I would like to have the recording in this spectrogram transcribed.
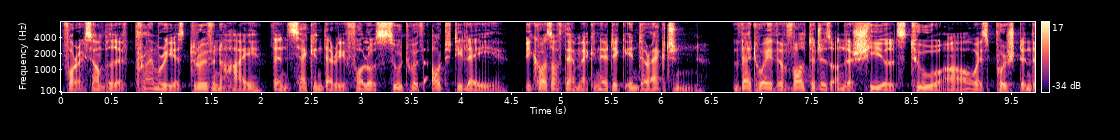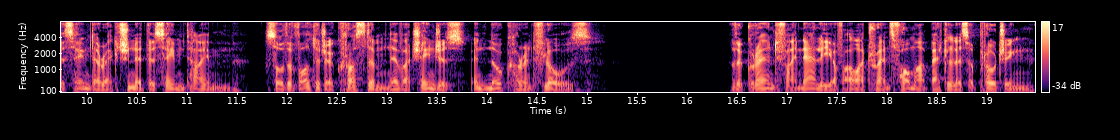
For example, if primary is driven high, then secondary follows suit without delay, because of their magnetic interaction. That way the voltages on the shields too are always pushed in the same direction at the same time. So the voltage across them never changes and no current flows. The grand finale of our transformer battle is approaching,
